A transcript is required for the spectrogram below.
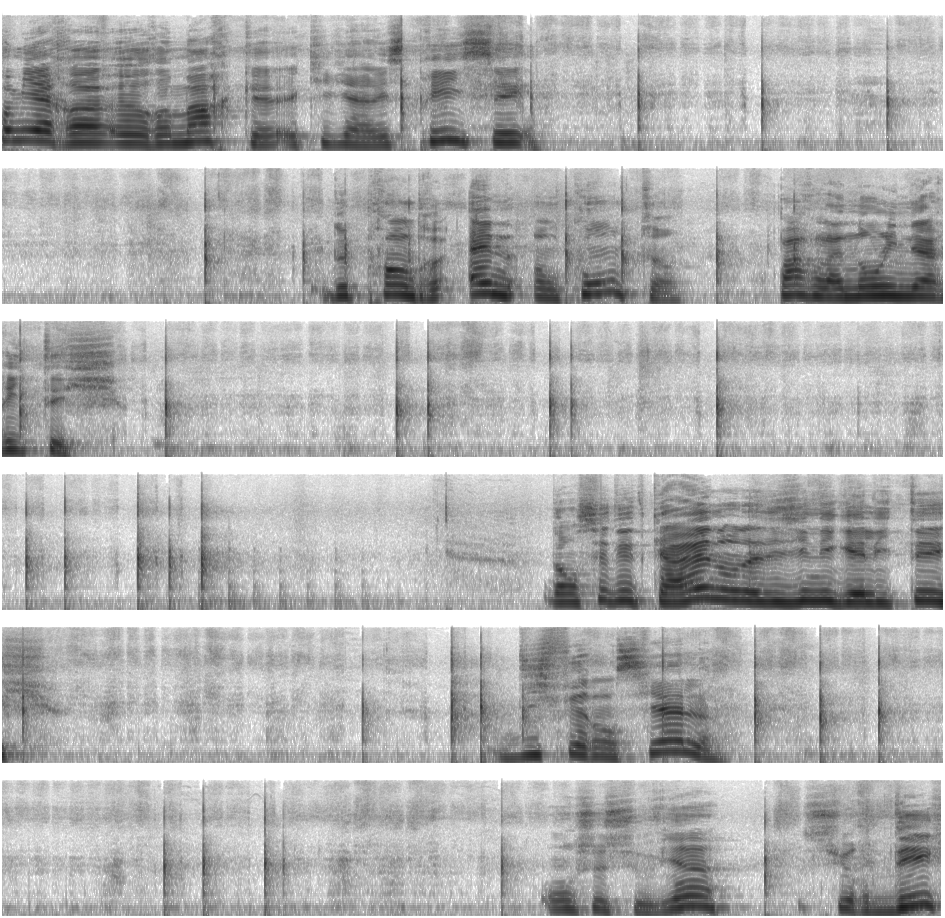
première euh, remarque qui vient à l'esprit, c'est de prendre n en compte par la non-linéarité. Dans CD de Kn, on a des inégalités différentielles. On se souvient sur D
